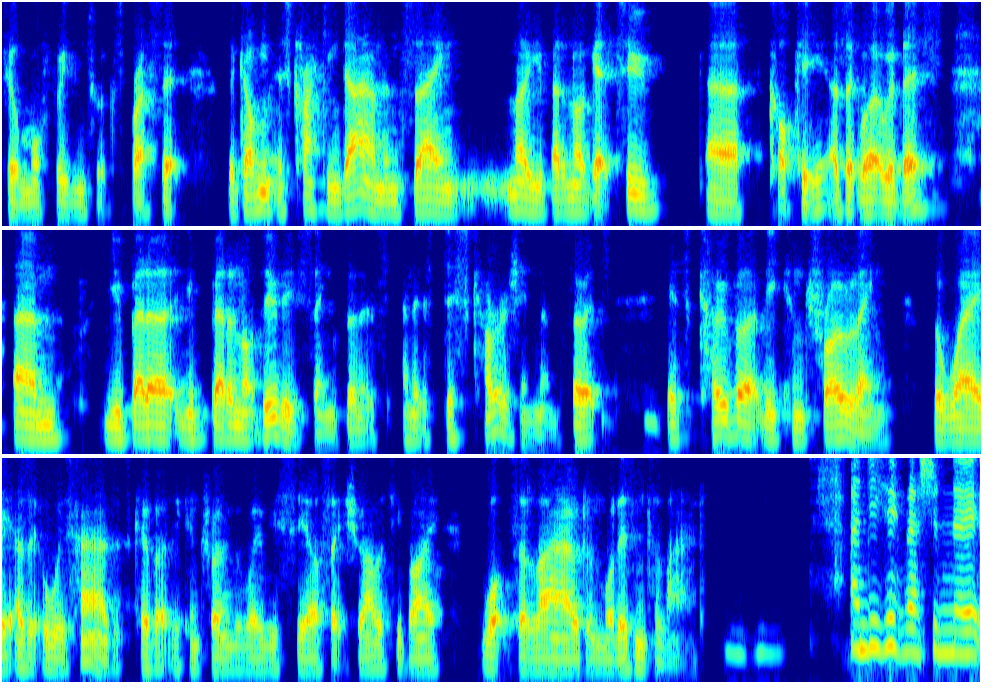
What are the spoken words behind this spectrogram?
feel more freedom to express it. The government is cracking down and saying, no, you better not get too uh, cocky, as it were, with this. Um, you better you better not do these things, and it's and it's discouraging them. So it's it's covertly controlling the way, as it always has. It's covertly controlling the way we see our sexuality by what's allowed and what isn't allowed. Mm-hmm. And do you think there should no,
